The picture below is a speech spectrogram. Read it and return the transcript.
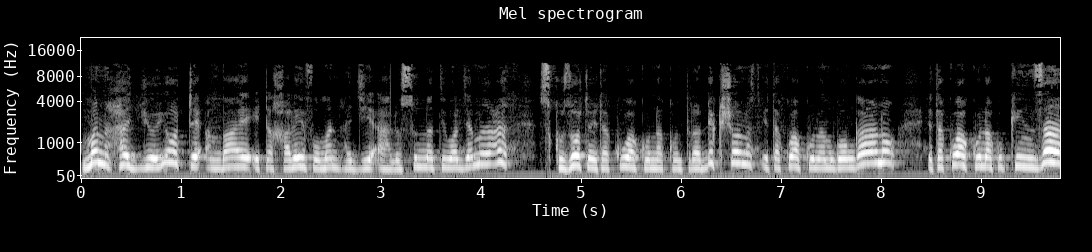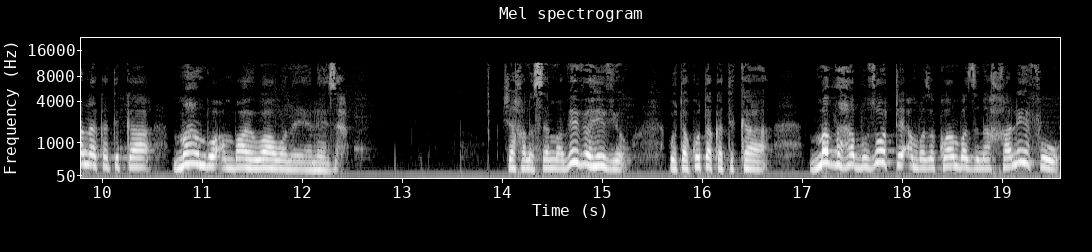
manhaji yoyote ambaye itakhalifu manhaji ya ahlu sunnati wal jamaa siku zote itakuwa kuna contradictions itakuwa kuna mgongano itakuwa kuna kukinzana katika mambo ambayo wao wanaeleza Sheikh anasema vivyo hivyo utakuta katika madhhabu zote ambazo kwamba zina khalifu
